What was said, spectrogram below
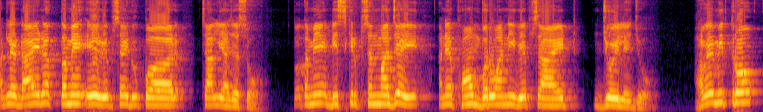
એટલે ડાયરેક્ટ તમે એ વેબસાઇટ ઉપર ચાલ્યા જશો. તો તમે ડિસ્ક્રિપ્શનમાં જઈ અને ફોર્મ ભરવાની વેબસાઇટ જોઈ લેજો. હવે મિત્રો,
